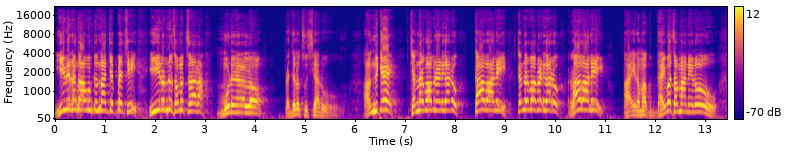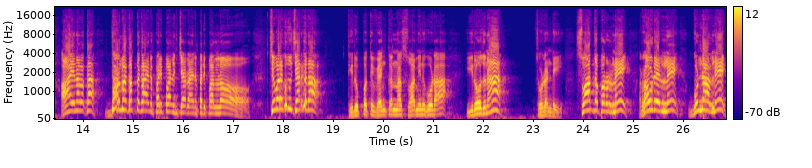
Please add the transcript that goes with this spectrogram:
ఈ విధంగా ఉంటుందని చెప్పేసి ఈ రెండు సంవత్సరాల మూడు నెలల్లో ప్రజలు చూశారు. అందుకే చంద్రబాబు నాయుడు గారు కావాలి. చంద్రబాబు నాయుడు గారు రావాలి. ఆయన మాకు దైవ సమానులు. ఆయన ఒక ధర్మకర్తగా ఆయన పరిపాలించారు ఆయన పరిపాలనలో. చివరకు చూశారు కదా తిరుపతి వెంకన్న స్వామిని కూడా ఈ రోజున చూడండి స్వార్థపరుల్ని రౌడీల్ని గుండాల్ని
